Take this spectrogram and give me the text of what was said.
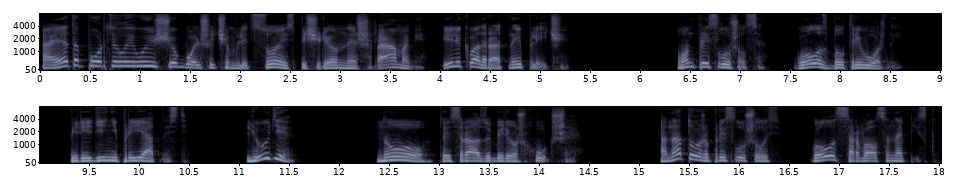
А это портило его еще больше, чем лицо, испещренное шрамами или квадратные плечи. Он прислушался. Голос был тревожный. Впереди неприятность. Люди? Ну, ты сразу берешь худшее. Она тоже прислушалась. Голос сорвался на писк.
